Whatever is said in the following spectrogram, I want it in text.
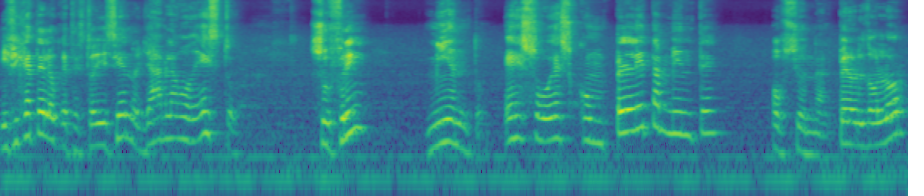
Y fíjate lo que te estoy diciendo, ya he hablado de esto. Sufrimiento, eso es completamente opcional, pero el dolor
